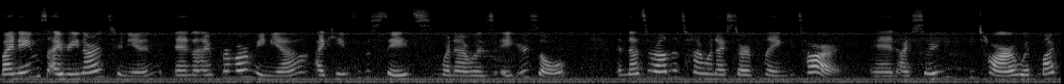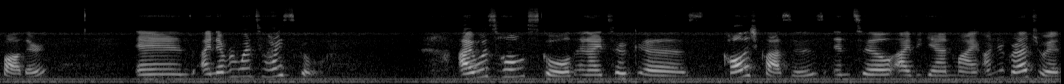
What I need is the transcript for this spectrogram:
My name is Irina Arutyunyan, and I'm from Armenia. I came to the States when I was eight years old, and that's around the time when I started playing guitar. And I studied guitar with my father, and I never went to high school. I was homeschooled and I took uh, college classes until I began my undergraduate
